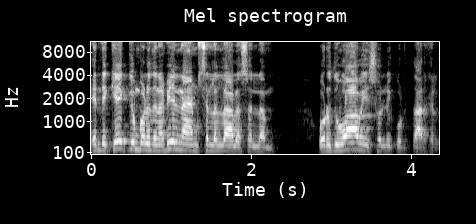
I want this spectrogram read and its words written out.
என்று கேட்கும் பொழுது நபீல் நாயம் செல்லல்லா செல்லம் ஒரு துவாவை சொல்லி கொடுத்தார்கள்.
